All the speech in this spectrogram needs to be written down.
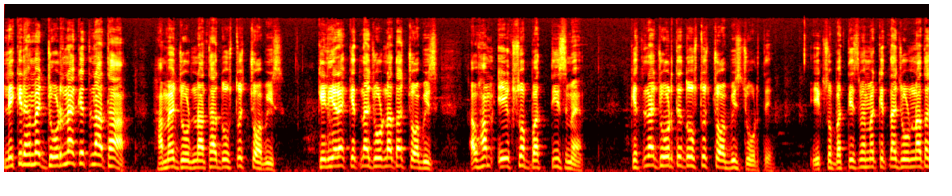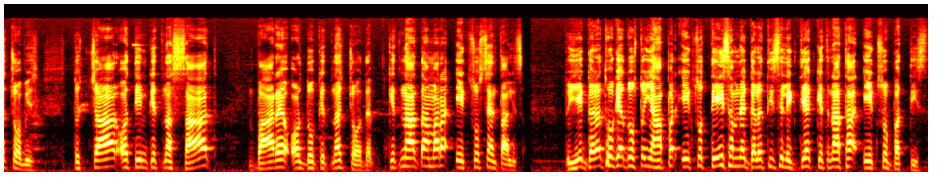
लेकिन हमें जोड़ना कितना था? हमें जोड़ना था दोस्तों 24 क्लियर है? कितना जोड़ना था? 24 अब हम 132 में कितना जोड़ते दोस्तों? 24 जोड़ते। 132 में हमें कितना जोड़ना था? 24 तो चार और तीन कितना? सात। बारह और दो कितना? चौदह। कितना आता हमारा? एक सौ सैंतालीस। तो ये गलत हो गया दोस्तों, यहाँ पर 123 हमने गलती से लिख दिया। कितना था? 132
